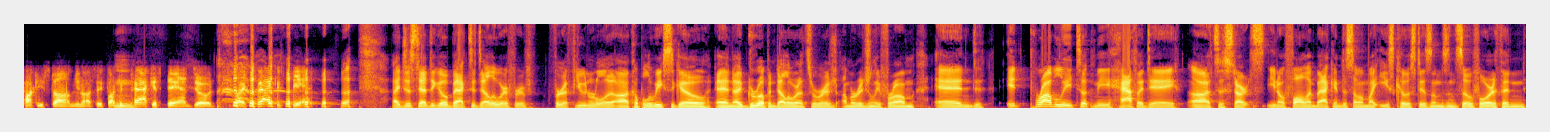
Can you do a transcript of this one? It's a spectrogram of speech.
Pakistan, you know, I say fucking mm. Pakistan, dude, like Pakistan. I just had to go back to Delaware for for a funeral uh, a couple of weeks ago, and I grew up in Delaware. That's where I'm originally from, and it probably took me half a day uh, to start, you know, falling back into some of my East Coast isms and so forth. And,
